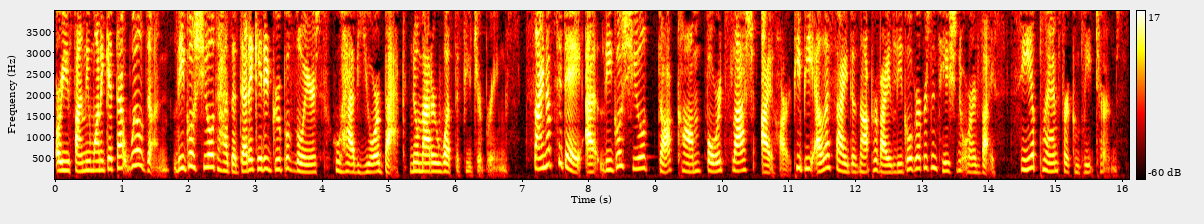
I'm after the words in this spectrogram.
Or you finally want to get that will done? Legal Shield has a dedicated group of lawyers who have your back, no matter what the future brings. Sign up today at LegalShield.com forward slash iHeart. PPLSI does not provide legal representation or advice. See a plan for complete terms.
